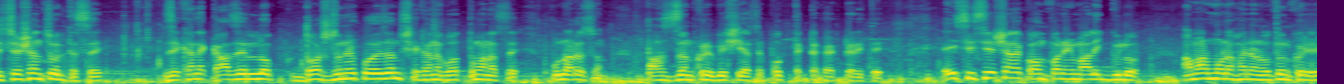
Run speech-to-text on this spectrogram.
সিচুয়েশান চলতেছে যেখানে কাজের লোক দশ জনের প্রয়োজন, সেখানে বর্তমান আছে পনেরো জন পাঁচজন করে বেশি আছে প্রত্যেকটা ফ্যাক্টরিতে এই সিচুয়েশনে কোম্পানির মালিকগুলো আমার মনে হয় না নতুন করে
